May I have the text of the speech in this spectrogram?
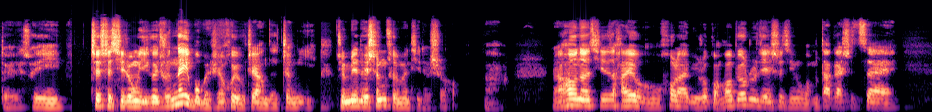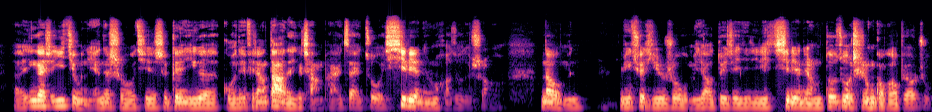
对，所以这是其中一个，就是内部本身会有这样的争议，就面对生存问题的时候啊。然后呢，其实还有后来比如说广告标注这件事情，我们大概是在呃应该是一九年的时候，其实是跟一个国内非常大的一个厂牌在做系列内容合作的时候，那我们。明确提出说，我们要对这一系列内容都做这种广告标注。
